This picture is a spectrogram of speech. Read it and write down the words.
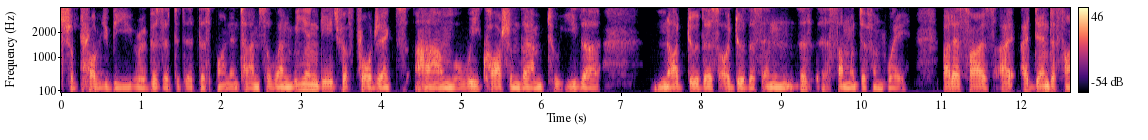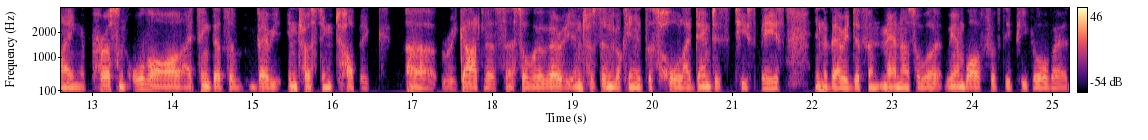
should probably be revisited at this point in time. So when we engage with projects, um, we caution them to either not do this or do this in a somewhat different way. But as far as identifying a person overall, I think that's a very interesting topic uh, regardless. So we're very interested in looking at this whole identity space in a very different manner. So we're, we're involved with the people over at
